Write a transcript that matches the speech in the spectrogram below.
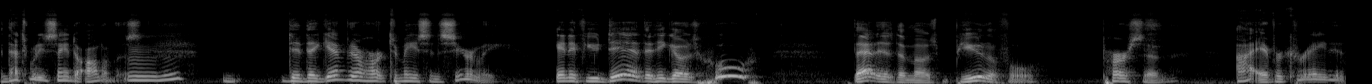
And that's what He's saying to all of us did they give their heart to me sincerely? And if you did, then he goes, whew, that is the most beautiful person I ever created.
